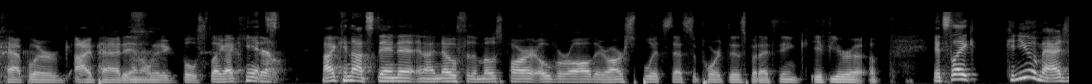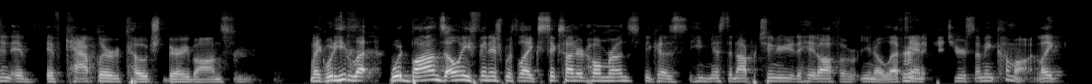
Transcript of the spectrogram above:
Kapler iPad analytic bullshit. Like I can't. Yeah. I cannot stand it, and I know for the most part, overall, there are splits that support this. But I think if you're a, a it's like, can you imagine if if Kapler coached Barry Bonds? Like, would he let would Bonds only finish with like 600 home runs because he missed an opportunity to hit off of you know left-handed pitchers? I mean, come on, like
